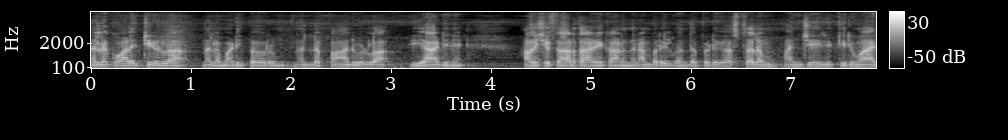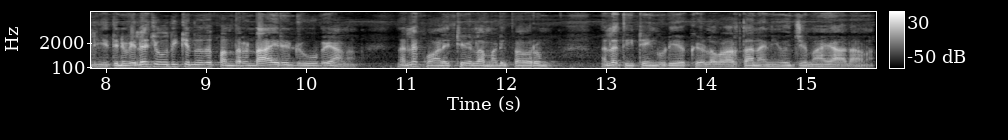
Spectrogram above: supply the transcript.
നല്ല ക്വാളിറ്റിയുള്ള നല്ല മടിപ്പവറും നല്ല പാലുമുള്ള ഈ ആടിന് ആവശ്യക്കാർ താഴെ കാണുന്ന നമ്പറിൽ ബന്ധപ്പെടുക. സ്ഥലം മഞ്ചേരി തിരുമാലി. ഇതിന് വില ചോദിക്കുന്നത് പന്ത്രണ്ടായിരം രൂപയാണ്. നല്ല ക്വാളിറ്റിയുള്ള മടിപ്പവറും നല്ല തീറ്റയും കൂടിയൊക്കെയുള്ള വളർത്താൻ അനുയോജ്യമായ ആടാണ്.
